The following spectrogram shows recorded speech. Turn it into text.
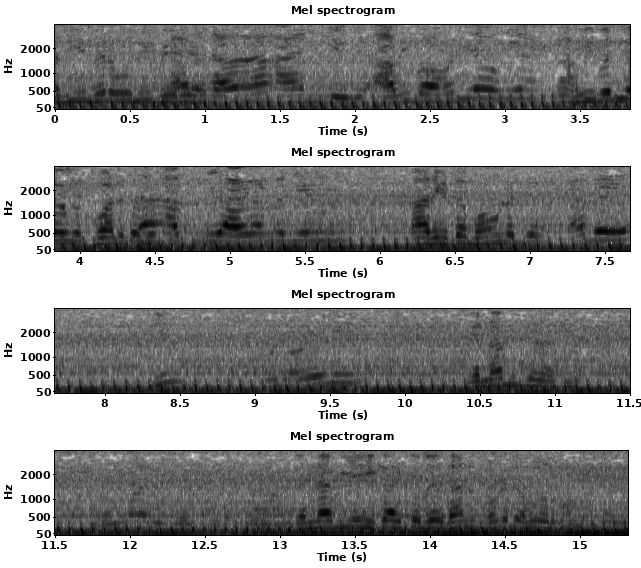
ਅਸੀਂ ਫਿਰ ਉਹ ਨਹੀਂ ਫੇਰਿਆ। ਆ ਵੀ ਬਹੁਤ ਵਧੀਆ ਹੋ ਗਿਆ। ਆਹ ਵੀ ਵਧੀਆ ਹੋ ਗਿਆ ਤੁਹਾਡੇ ਤਾਂ ਆ ਤੂੰ ਵੀ ਆ ਕਰਨ ਲੱਗੇ। ਆ ਦੇਖ ਤਾਂ ਬਾਉਣ ਲੱਗਿਆ ਆਦੇ ਗੰਨਾ ਵੀ ਸੀ ਹਾਂ, ਗੰਨਾ ਵੀ ਇਹੀ ਕਰਕੇ ਫਿਰ ਸਾਨੂੰ ਥੋੜੇ ਜਿਹਾ ਹੋਰ ਪਾਉਣੀ ਜਿਹੜੀ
